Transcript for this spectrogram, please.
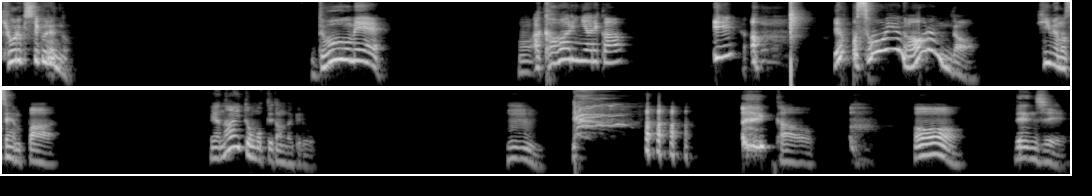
協力してくれんの？同盟。うん、あ、代わりにあれか？え？あ、やっぱそういうのあるんだ。姫野先輩。いや、ないと思ってたんだけど。うん。顔。おう。デンジ。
